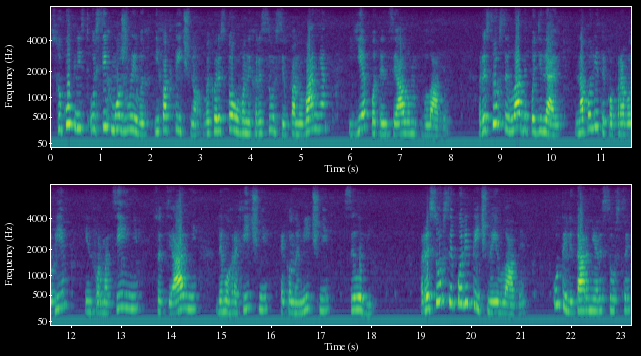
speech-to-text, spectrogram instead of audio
Сукупність усіх можливих і фактично використовуваних ресурсів панування є потенціалом влади. Ресурси влади поділяють на політико-правові, інформаційні, соціальні, демографічні, економічні, силові. Ресурси політичної влади, утилітарні ресурси,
